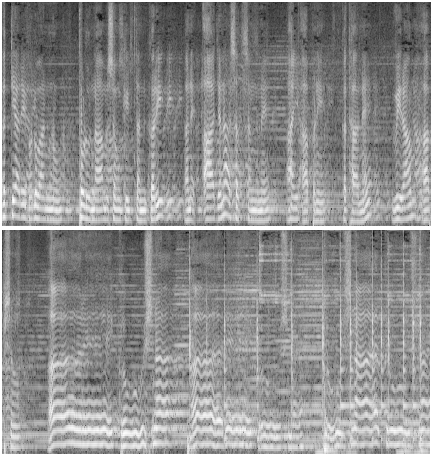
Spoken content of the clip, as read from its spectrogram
અત્યારે ભગવાનનું થોડું નામ સંકીર્તન કરી અને આજના સત્સંગને અહીં આપણે કથાને વિરામ આપશું. હરે કૃષ્ણ હરે કૃષ્ણ કૃષ્ણ કૃષ્ણ.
